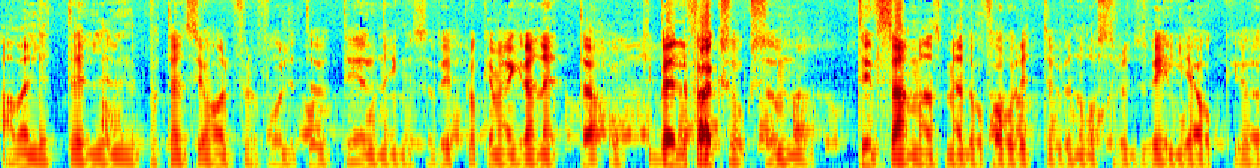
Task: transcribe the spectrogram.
ja, men lite, lite potential för att få lite utdelning. Så vi plockar med Granetta och Belfax också tillsammans med då favoritduon Åsruds Vilja och eh, uh,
